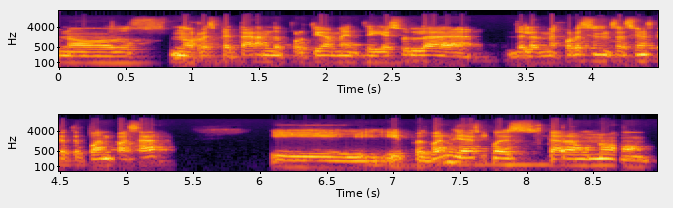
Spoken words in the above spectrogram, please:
nos, nos respetaran deportivamente y eso es la de las mejores sensaciones que te pueden pasar. Y, pues bueno, ya después cada uno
